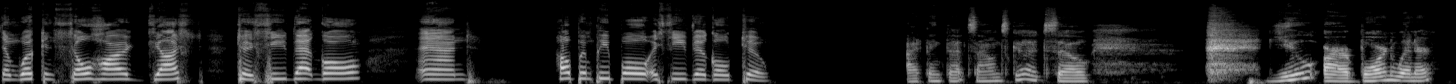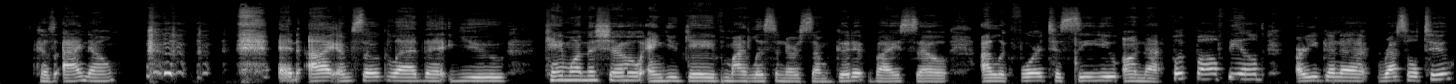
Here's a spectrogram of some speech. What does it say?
then working so hard just to achieve that goal, and helping people achieve their goal too. I think that sounds good. So you are a born winner because I know. and I am so glad that you came on the show and you gave my listeners some good advice. So I look forward to see you on that football field. Are you going to wrestle too?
